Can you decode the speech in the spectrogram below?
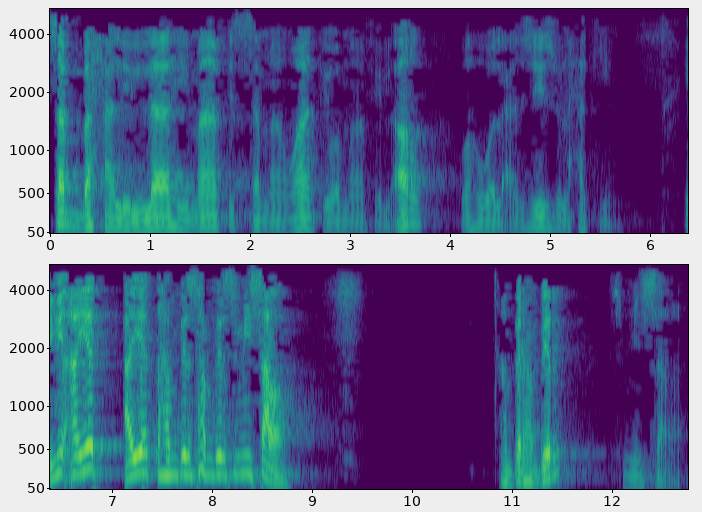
Sabbaha lillahi ma fis samawati wa ma fil ard wa huwal azizul hakim. Ini ayat ayat hampir-hampir semisal. Hampir-hampir semisal.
